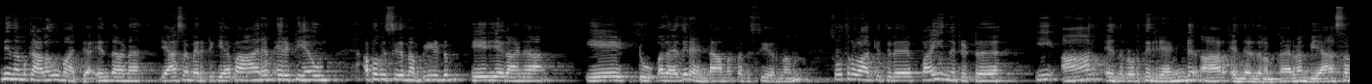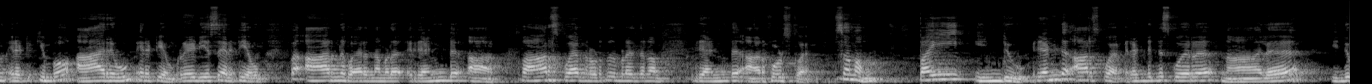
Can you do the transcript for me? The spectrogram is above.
ഇനി നമുക്ക് അളവ് മാറ്റുക. എന്താണ്? വ്യാസം ഇരട്ടിക്കുക. അപ്പോൾ ആരം ഇരട്ടിയാവും. അപ്പോൾ വിസ്തീർണം വീണ്ടും ഏരിയ കാണുക. എ ടു അതായത് രണ്ടാമത്തെ വിസ്തീർണം സൂത്രവാക്യത്തിൽ പൈ എന്നിട്ടിട്ട് ഈ ആർ എന്നുള്ളിടത്ത് രണ്ട് ആർ എന്നെഴുതണം കാരണം വ്യാസം ഇരട്ടിക്കുമ്പോൾ ആരവും ഇരട്ടിയാവും. റേഡിയസ് ഇരട്ടിയാവും. അപ്പോൾ ആറിന് പകരം നമ്മൾ രണ്ട് ആർ അപ്പോൾ ആർ സ്ക്വയർ എന്നുള്ളിടത്ത് നമ്മൾ എഴുതണം രണ്ട് ആർ ഹോൾ സ്ക്വയർ സമം പൈ ഇന്റു രണ്ട് ആർ സ്ക്വയർ രണ്ടിന്റെ സ്ക്വയർ നാല് ഇന്റു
